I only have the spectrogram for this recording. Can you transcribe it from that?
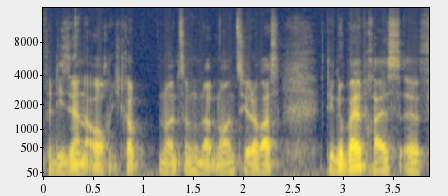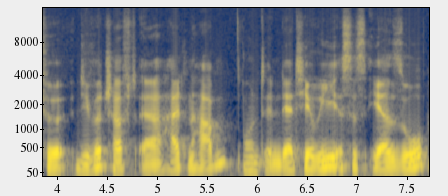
für die sie dann auch, ich glaube, 1990 oder was, den Nobelpreis äh, für die Wirtschaft erhalten haben. Und in der Theorie ist es eher so,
